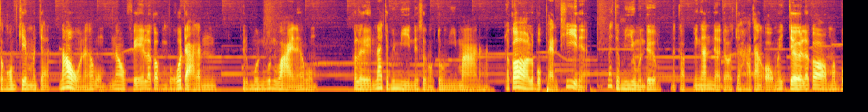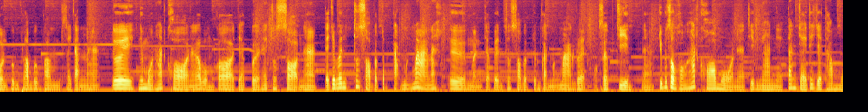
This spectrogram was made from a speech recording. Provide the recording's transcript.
สังคมเกมมันจะเน่านะครับผม เน่าเฟซแล้วก็โพสด่ากันชุลมุนวุ่นวายนะครับผม ก็เลยน่าจะไม่มีในส่วนของตรงนี้มานะฮะแล้วก็ระบบแผนที่เนี่ยน่าจะมีอยู่เหมือนเดิมนะครับไม่งั้นเดี๋ยวเดี๋ยวจะหาทางออกไม่เจอแล้วก็มาบ่นพึมพำพึมพำใส่กันนะฮะโดยในโหมดฮาร์ดคอร์นะครับผมก็จะเปิดให้ทดสอบนะฮะแต่จะเป็นทดสอบแบบจำกัดมากๆนะเออเหมือนจะเป็นทดสอบแบบจำกัดมากๆด้วยของเซิร์ฟจีนนะจุดประสงค์ของฮาร์ดคอร์โหมดเนี่ยทีมงานเนี่ยตั้งใจที่จะทำโหม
